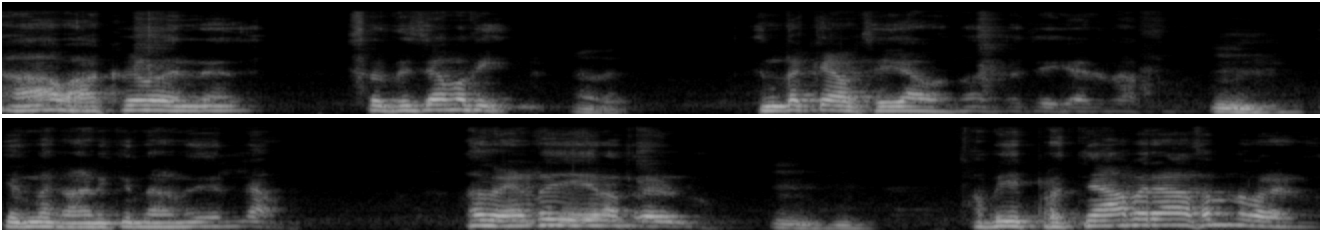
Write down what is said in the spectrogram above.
ആ വാക്കുകൾ തന്നെ ശ്രദ്ധിച്ചാൽ മതി. അതെ. എന്തൊക്കെയാണ് ചെയ്യാവുന്നത് എന്താ ചെയ്യാനാർത്ഥം എന്ന് കാണിക്കുന്നതാണ് എല്ലാം. അത് വേണ്ട ചെയ്യാൻ അത്രയേ ഉള്ളൂ. അപ്പോൾ ഈ പ്രജ്ഞാപരാധം എന്ന് പറയുന്നത്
